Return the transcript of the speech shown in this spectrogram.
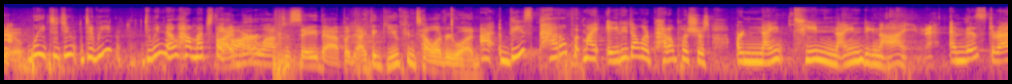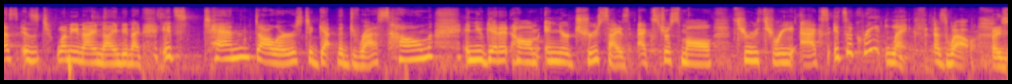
yeah. too. Wait, did you, did we, do we know how much they I'm are? I'm not allowed to say that, but I think you can tell everyone. Uh, these pedal, my $80 pedal pushers are $19.99 and this dress is $29.99. It's It's $10 to get the dress home, and you get it home in your true size, extra small through 3X. It's a great length as well. And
